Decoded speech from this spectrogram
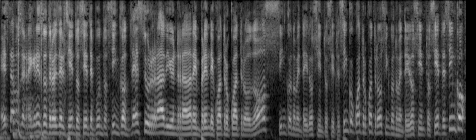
Estamos de regreso a través del 107.5 de su radio en Radar Emprende 442-592-1075, 442-592-1075,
